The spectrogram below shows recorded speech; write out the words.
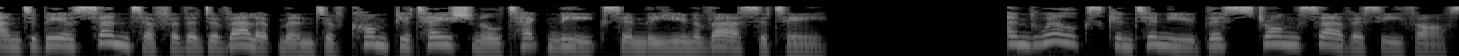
and to be a center for the development of computational techniques in the university. And Wilkes continued this strong service ethos.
